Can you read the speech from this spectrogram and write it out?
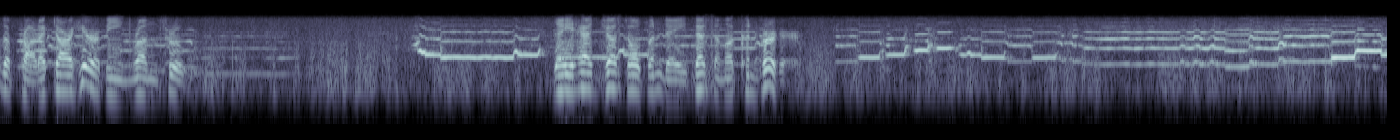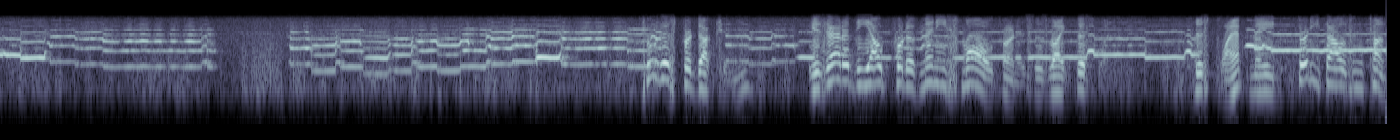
Rails and other product are here being run through. They had just opened a Bessemer converter. To this production is added the output of many small furnaces like this one. This plant made 30,000 tons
